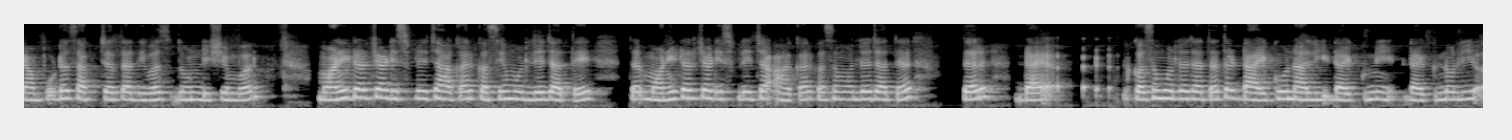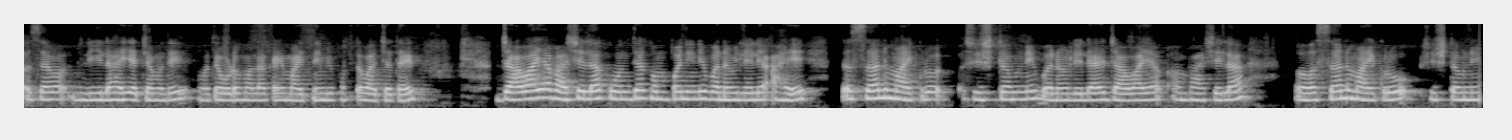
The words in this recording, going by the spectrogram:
कॅम्प्युटर साक्षरता दिवस दोन डिसेंबर. मॉनिटरच्या डिस्प्लेचा आकार कसे मोजले जाते? तर मॉनिटरच्या डिस्प्लेचा आकार कसं मोजलं जातं? तर डाय कसं मोजलं जातं? तर डायगोनाली डायग्नी डायग्नोली असं लिहिलं आहे याच्यामध्ये. तेवढं मला काही माहीत नाही मी फक्त वाचत आहे. जावा या भाषेला कोणत्या कंपनीने बनविलेले आहे? तर सन मायक्रो सिस्टमने बनवलेले आहे जावा या भाषेला. सन मायक्रो सिस्टमने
